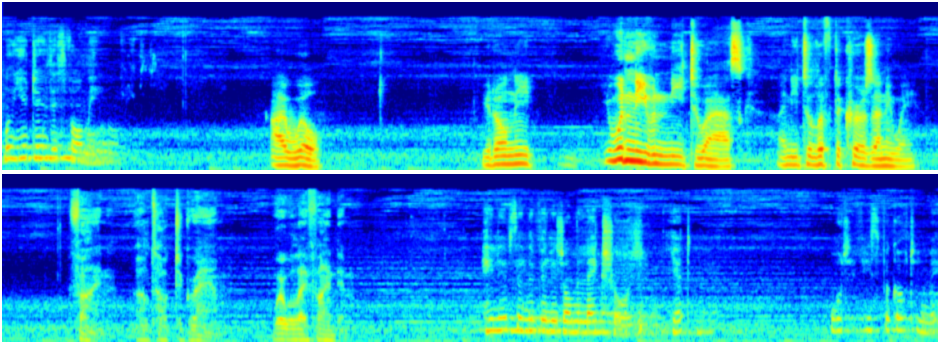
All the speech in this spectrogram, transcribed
Will you do this for me? I will. You don't need. You wouldn't even need to ask. I need to lift the curse anyway. Fine, I'll talk to Graham. Where will I find him? He lives in the village on the lakeshore, y- yet. What if he's forgotten me?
